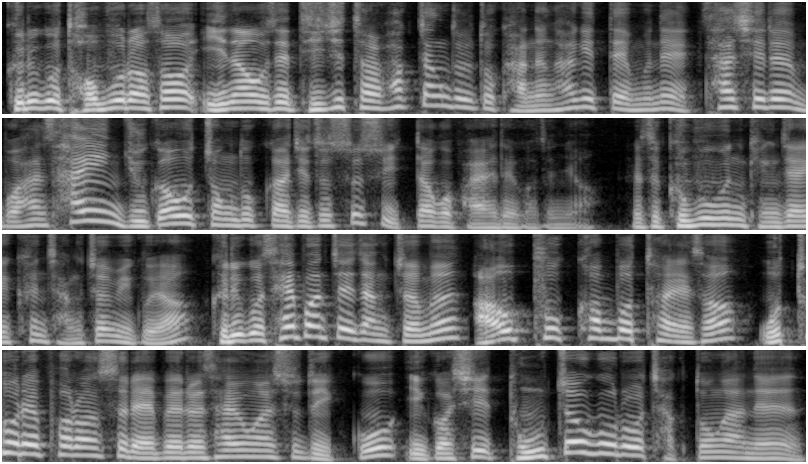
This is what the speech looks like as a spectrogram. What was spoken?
그리고 더불어서 인아웃의 디지털 확장들도 가능하기 때문에 사실은 뭐 한 4인 6아웃 정도까지도 쓸 수 있다고 봐야 되거든요. 그래서 그 부분 굉장히 큰 장점이고요. 그리고 세 번째 장점은 아웃풋 컨버터에서 오토 레퍼런스 레벨을 사용할 수도 있고 이것이 동적으로 작동하는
